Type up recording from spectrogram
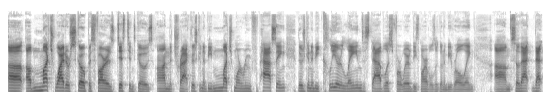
a much wider scope as far as distance goes on the track. There's going to be much more room for passing. There's going to be clear lanes established for where these marbles are going to be rolling. Um, so that that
